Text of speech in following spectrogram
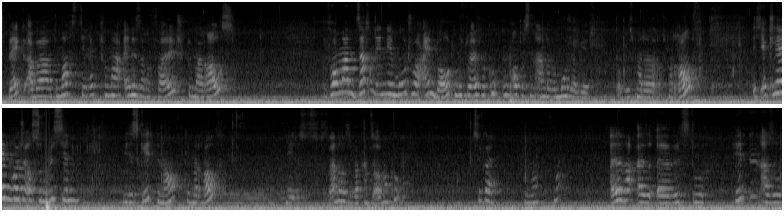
Spec, aber du machst direkt schon mal eine Sache falsch. Geh mal raus. Bevor man Sachen in den Motor einbaut, muss man erstmal gucken, ob es ein anderer Motor geht. Da gehst mal da erstmal drauf. Ich erkläre ihm heute auch so ein bisschen, wie das geht, genau. Geh mal drauf. Nee, das ist was anderes, aber kannst du auch mal gucken. Ist egal. Geh mal. Also, äh, willst du hinten, also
